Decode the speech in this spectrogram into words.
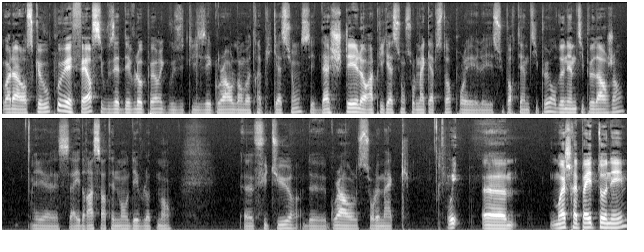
Voilà, alors ce que vous pouvez faire si vous êtes développeur et que vous utilisez Growl dans votre application, c'est d'acheter leur application sur le Mac App Store pour les, les, supporter un petit peu, leur donner un petit peu d'argent, et euh, ça aidera certainement au développement euh, future de Growl sur le Mac. Oui. Moi, je serais pas étonné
